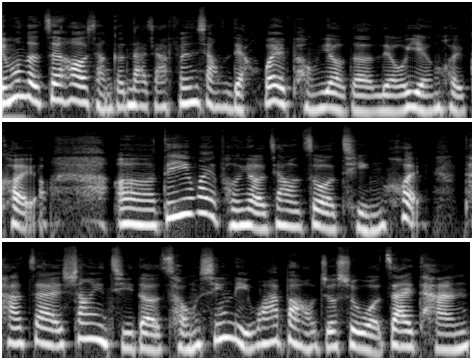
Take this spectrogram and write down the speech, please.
节目的最后，想跟大家分享两位朋友的留言回馈哦。呃，第一位朋友叫做廷慧，他在上一集的从心里挖宝，就是我在谈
